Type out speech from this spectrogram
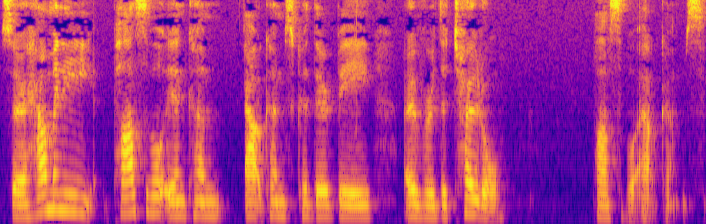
So, how many possible income outcomes could there be over the total possible outcomes?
